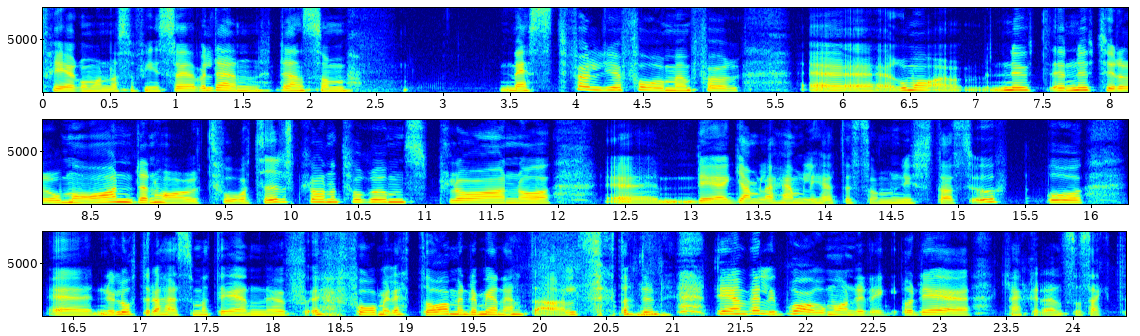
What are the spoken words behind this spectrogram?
tre romanerna som finns så är väl den, den som mest följer formen för eh, roman, nut, nutida roman. Den har två tidsplan och två rumsplan och eh, det är gamla hemligheter som nystas upp och, eh, nu låter det här som att det är en Formel 1A, men det menar jag inte alls. Utan den, det är en väldigt bra roman och det är kanske den som sagt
